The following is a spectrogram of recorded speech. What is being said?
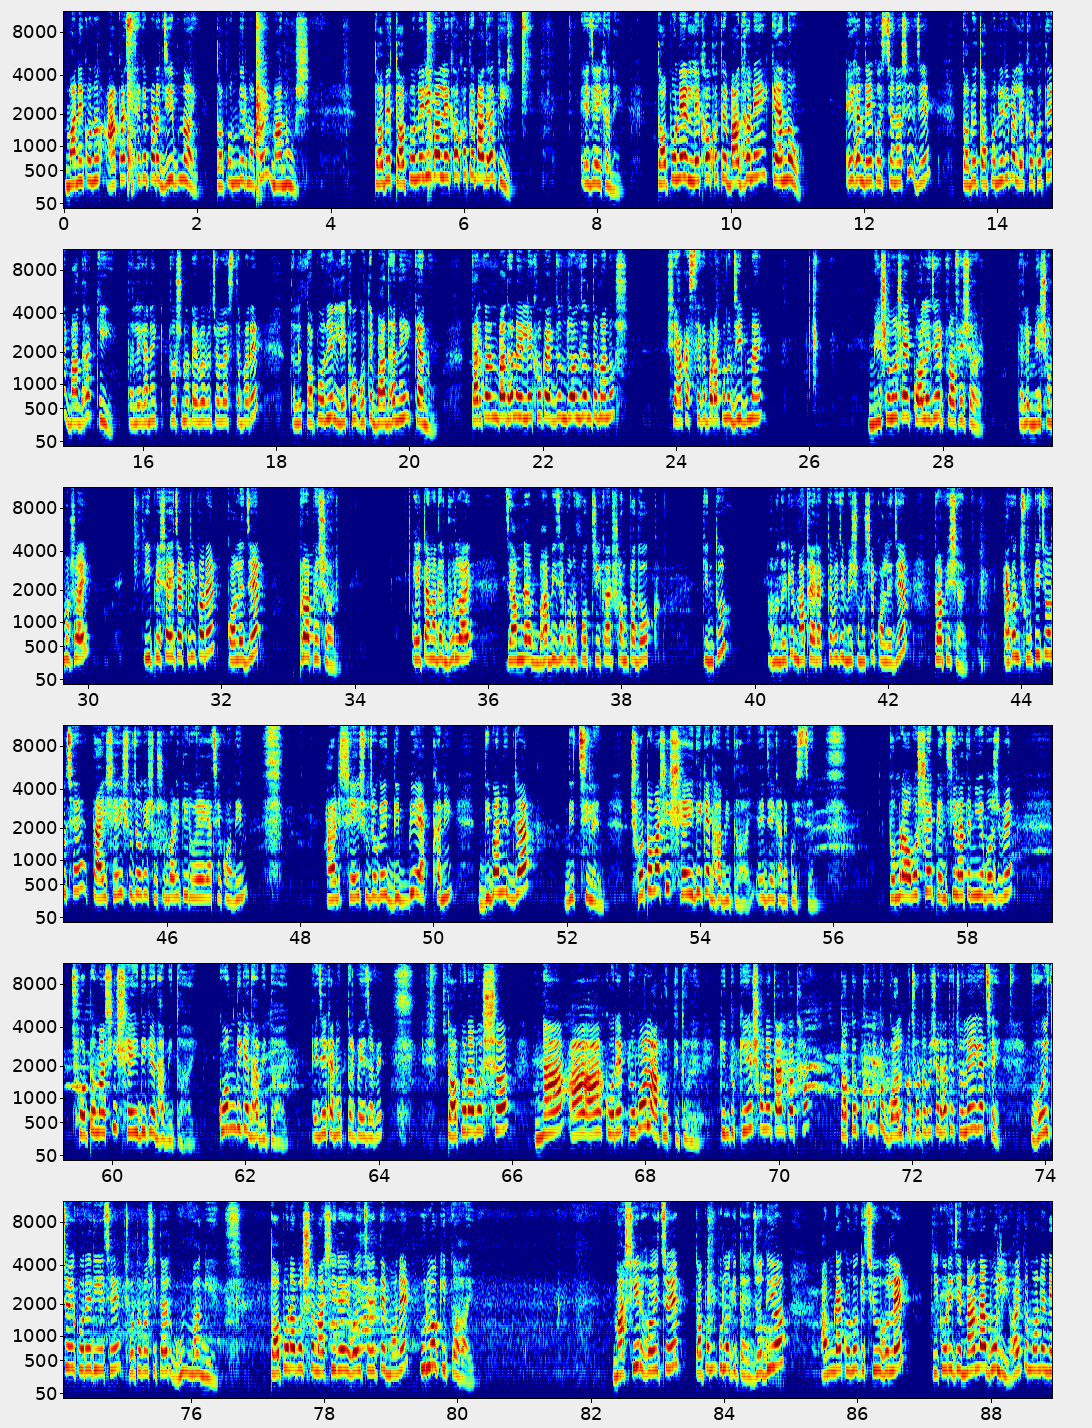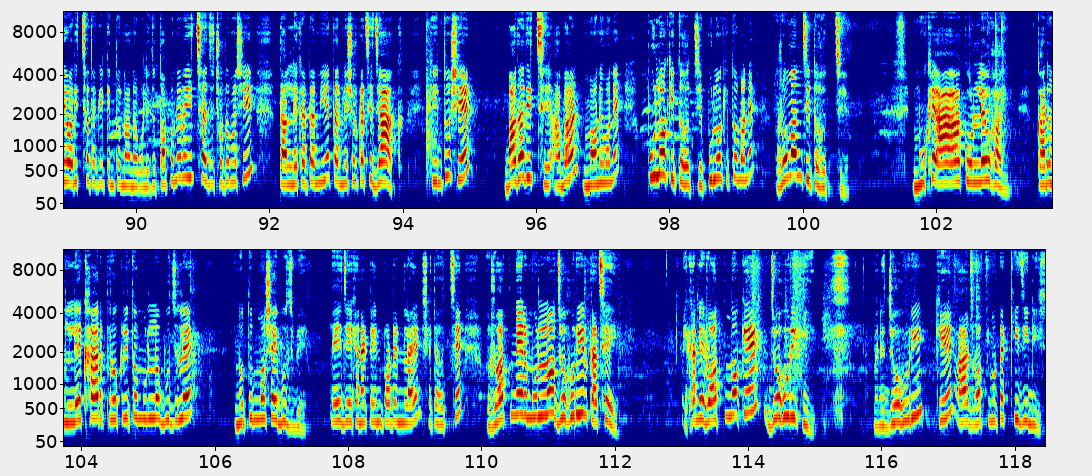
মানে কোনো আকাশ থেকে পড়া জীব নয়। তপনদের মতোই মানুষ। তবে তপনেরই বা লেখক হতে বাধা কি? এই যে এখানে, তপনের লেখক হতে বাধা নেই কেন? এখান থেকে কোশ্চেন আসে যে, তবে তপনেরই বা লেখক হতে বাধা কি? তাহলে এখানে প্রশ্নটা এভাবে চলে আসতে পারে। তাহলে তপনের লেখক হতে বাধা নেই কেন? তার কারণ বাধা নেই লেখক একজন জলজান্ত মানুষ। সে আকাশ থেকে পড়া কোনো জীব নাই। মেসমশাই কলেজের প্রফেসর তাহলে মেসমশাই কী পেশায় চাকরি করেন? কলেজের প্রফেসর। এটা আমাদের ভুল হয় যে আমরা ভাবি যে কোনো পত্রিকার সম্পাদক, কিন্তু আমাদেরকে মাথায় রাখতে হবে যে মেসমশাই কলেজের প্রফেসর। এখন ছুটি চলছে, তাই সেই সুযোগে শ্বশুরবাড়িতেই রয়ে গেছে কদিন। আর সেই সুযোগেই দিব্যি একখানি দিবানিদ্রা দিচ্ছিলেন। ছোট মাসি সেই দিকে ধাবিত হয়। এই যে এখানে কোশ্চেন তোমরা অবশ্যই পেন্সিল হাতে নিয়ে বসবে। ছোট মাসি সেই দিকে ধাবিত হয়। কোন দিকে ধাবিত হয়? এই যে এখানে উত্তর পেয়ে যাবে। তপন অবশ্য না, আ আ করে প্রবল আপত্তি তোলে। কিন্তু কে শোনে তার কথা? ততক্ষণে তো গল্প ছোট মেশোর হাতে চলেই গেছে। হইচই করে দিয়েছে ছোট মাসি তার ঘুম ভাঙিয়ে। তপন অবশ্য মাসির এই হইচইতে মনে পুলকিত হয়। মাসির হইচয়ে তপন পুলকিত হয়। যদিও আমরা কোনো কিছু হলে কি করি যে না না বলি, হয়তো মনে নেওয়ার ইচ্ছা থাকে কিন্তু না না বলি। তো তপনেরও ইচ্ছা যে ছোটো মাসি তার লেখাটা নিয়ে তার মেশোর কাছে যাক। কিন্তু সে বাধা দিচ্ছে, আবার মনে মনে পুলকিত হচ্ছে। পুলকিত মানে রোমাঞ্চিত হচ্ছে। মুখে আ আ করলেও হয়, কারণ লেখার প্রকৃত মূল্য বুঝলে নতুন মশাই বুঝবে। এই যে এখানে একটা ইম্পর্টেন্ট লাইন সেটা হচ্ছে, রত্নের মূল্য জহুরির কাছেই। এখানে রত্নকে জহুরি কি? মানে জহুরি, কে আর রত্নটা কি জিনিস?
